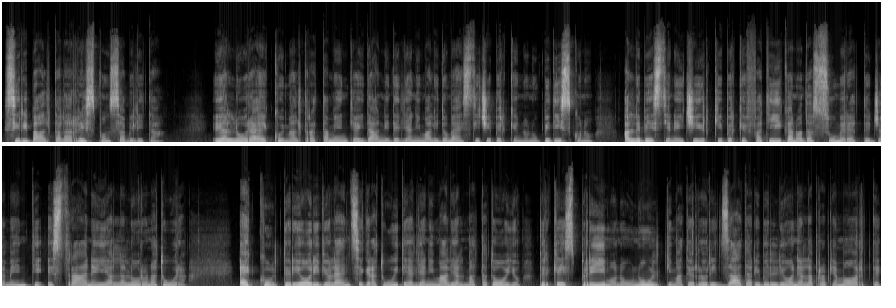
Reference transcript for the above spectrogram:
Si ribalta la responsabilità e allora ecco i maltrattamenti ai danni degli animali domestici perché non ubbidiscono, alle bestie nei circhi perché faticano ad assumere atteggiamenti estranei alla loro natura Ecco ulteriori violenze gratuite agli animali al mattatoio, perché esprimono un'ultima terrorizzata ribellione alla propria morte,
